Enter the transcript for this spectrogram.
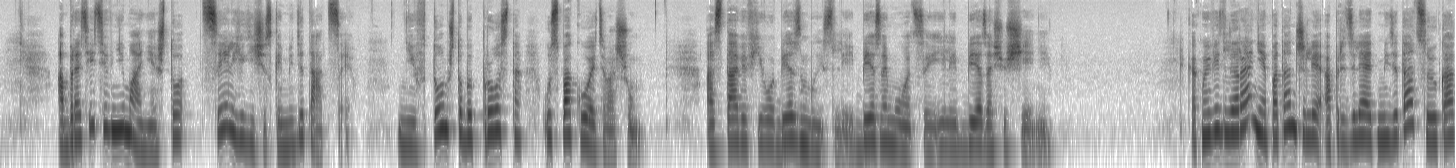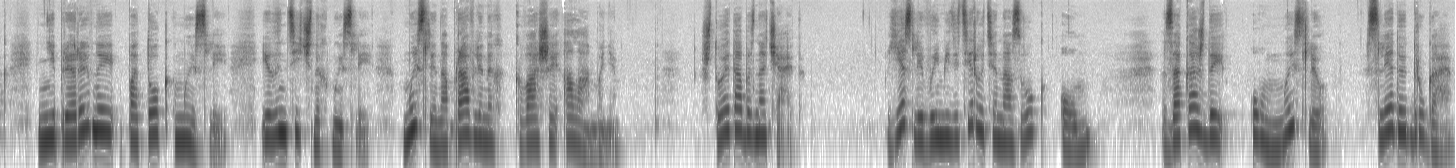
Обратите внимание, что цель йогической медитации не в том, чтобы просто успокоить ваш ум, оставив его без мыслей, без эмоций или без ощущений. Как мы видели ранее, Патанджали определяет медитацию как непрерывный поток мыслей, идентичных мыслей, мыслей, направленных к вашей аламбане. Что это обозначает? Если вы медитируете на звук «ом», за каждой «ом» следует другая.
